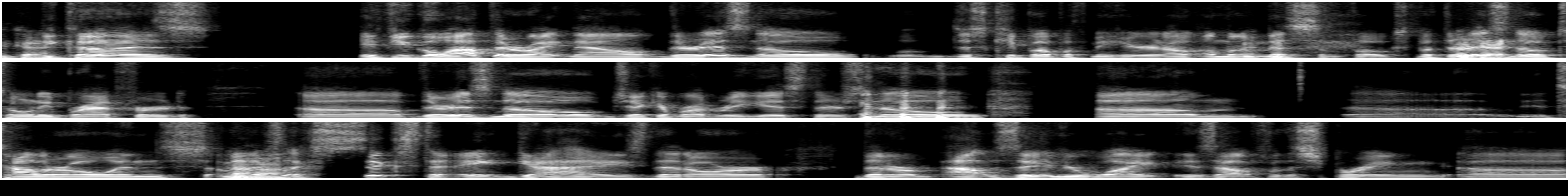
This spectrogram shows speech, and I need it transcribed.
Okay. Because if you go out there right now, there is no. Just keep up with me here, and i am going to miss some folks, but there okay. is no Tony Bradford. Uh, there is no Jacob Rodriguez. There's no um, uh, Tyler Owens. I mean, uh-huh. there's like six to eight guys that are that are out. Xavier White is out for the spring. Uh,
